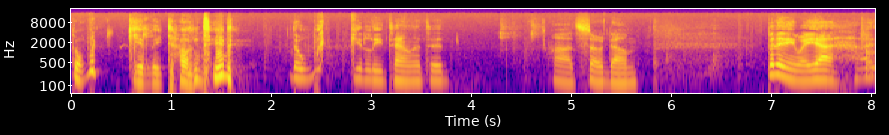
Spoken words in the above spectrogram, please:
the wickedly talented. The wickedly talented. Oh, it's so dumb. But anyway, yeah. I,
